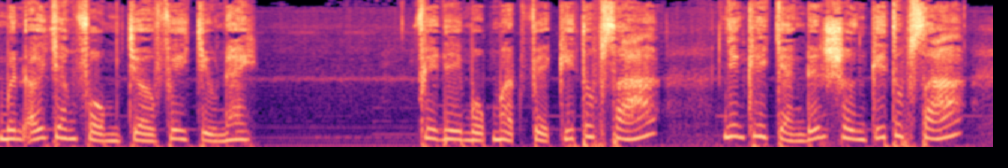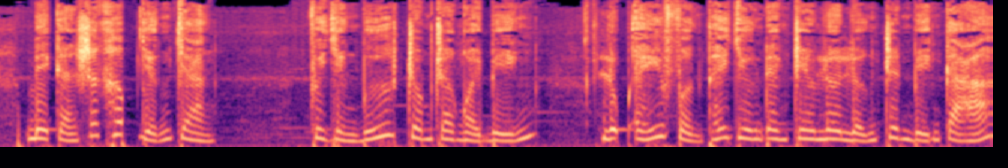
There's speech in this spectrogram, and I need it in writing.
Mình ở văn phòng chờ Phi chiều nay. Phi đi một mạch về ký túc xá, Nhưng khi chàng đến sân ký túc xá, Bị cảnh sát hấp dẫn chàng. Phi dừng bước trông ra ngoài biển, Lúc ấy phần Thái Dương đang treo lơ lửng trên biển cả,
